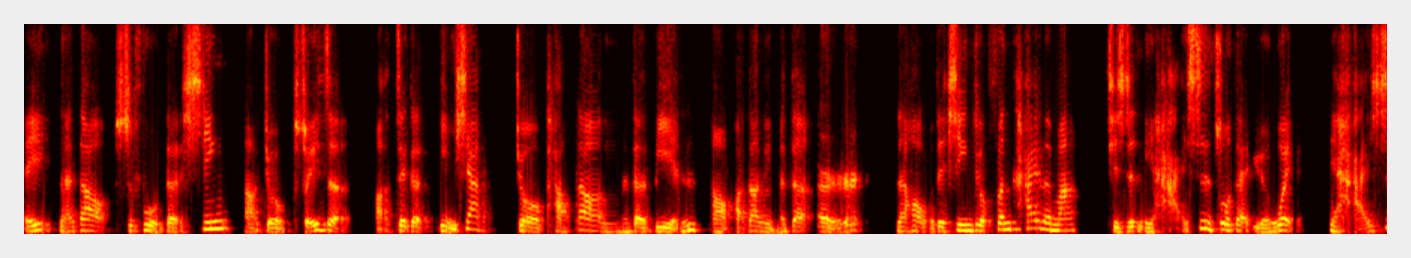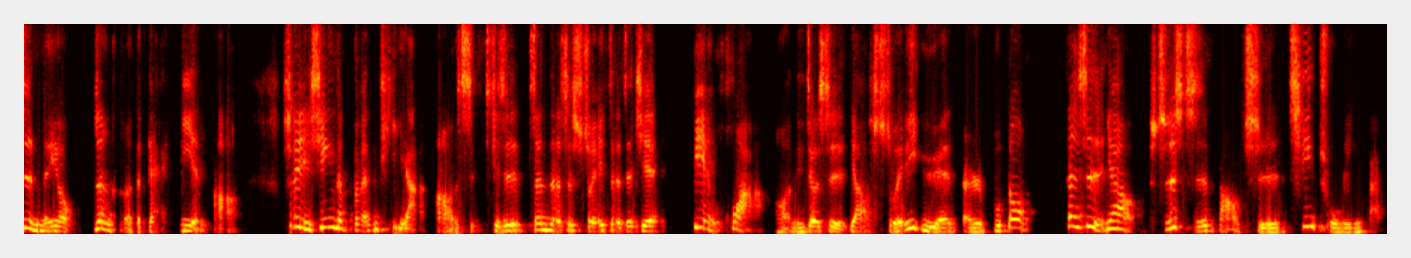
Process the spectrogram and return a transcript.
诶，难道师父的心啊，就随着啊这个影像？就跑到你们的脸啊，跑到你们的耳，然后我的心就分开了吗？其实你还是坐在原位，你还是没有任何的改变啊。所以心的本体呀，啊，是其实真的是随着这些变化啊，你就是要随缘而不动，但是要时时保持清楚明白。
